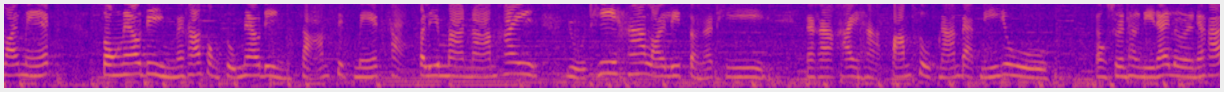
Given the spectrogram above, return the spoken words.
500 เมตร ส่งแนวดิ่งนะคะ ส่งสูงแนวดิ่ง 30 เมตรค่ะ ปริมาณน้ำให้อยู่ที่ 500 ลิตรต่อนาทีนะคะ ใครหาปั๊มสูบน้ำแบบนี้อยู่ลองเชิญทางนี้ได้เลยนะคะ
